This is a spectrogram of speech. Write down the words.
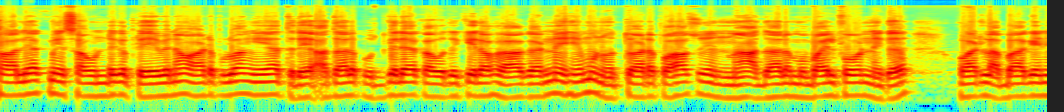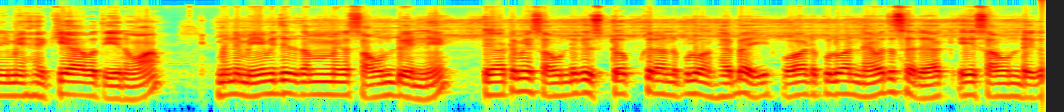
කාලයක් මේ සවුන්ඩ් එක ප්ලේ වෙනවා. ඔයාට පුළුවන් ඒ අතරේ අදාළ පුද්ගලයා කවුද කියලා හොයාගන්න. එහෙම වුණොත් ඔයාට පහසුවෙන්ම අදාළ මොබයිල් ෆෝන් එක ඔයාට ලබා ගැනීමේ හැකියාව තියෙනවා. මෙන්න මේ විදිහට තමයි මේක සවුන්ඩ් වෙන්නේ. එයාට මේ සවුන්ඩ් එක ස්ටොප් කරන්න පුළුවන්. හැබැයි ඔයාට පුළුවන් නැවත සැරයක් ඒ සවුන්ඩ් එක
